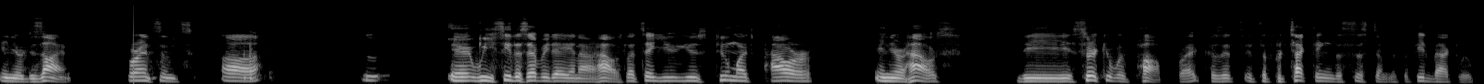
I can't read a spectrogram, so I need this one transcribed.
in your design. For instance, uh, eh, we see this every day in our house. Let's say you use too much power in your house, the circuit would pop, right? Because it's it's a protecting the system. It's a feedback loop.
